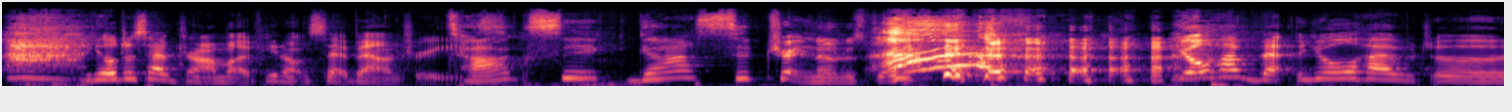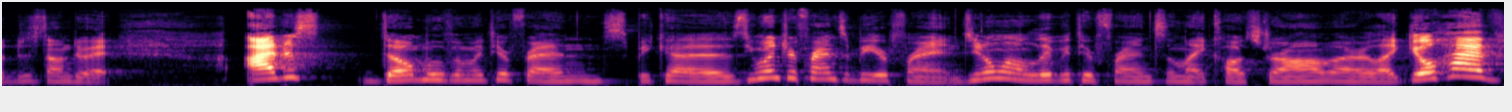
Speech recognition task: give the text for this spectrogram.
You'll just have drama if you don't set boundaries. Toxic gossip train. No, just you'll have that. You'll have uh, just don't do it. I just don't move in with your friends because you want your friends to be your friends. You don't want to live with your friends and like cause drama or like you'll have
